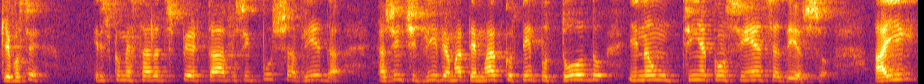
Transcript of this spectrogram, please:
que você. Eles começaram a despertar, falaram assim: puxa vida, a gente vive a matemática o tempo todo e não tinha consciência disso. Aí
